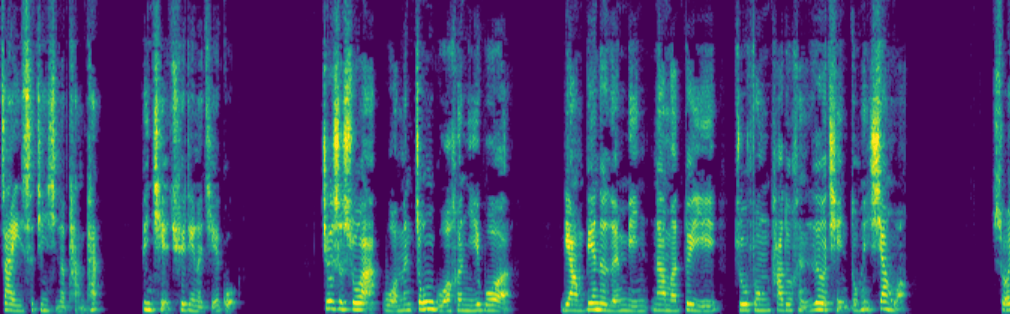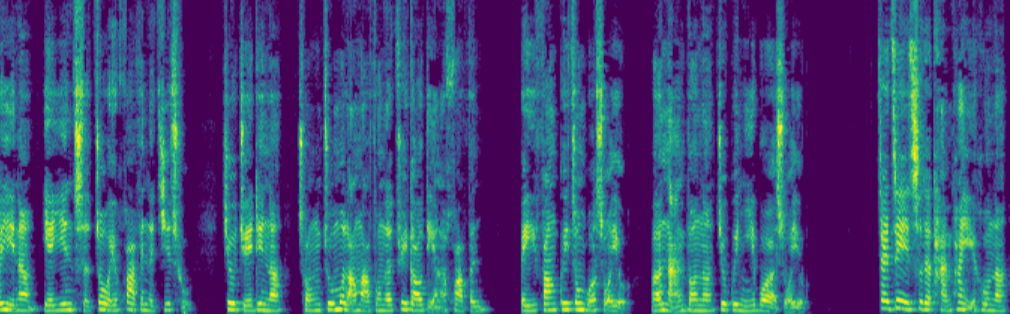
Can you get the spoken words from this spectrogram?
再一次进行了谈判，并且确定了结果。就是说啊，我们中国和尼泊尔两边的人民，那么对于珠峰，他都很热情，都很向往。所以呢，也因此作为划分的基础。就决定了从珠穆朗玛峰的最高点来划分，北方归中国所有，而南方呢就归尼泊尔所有。在这一次的谈判以后呢，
